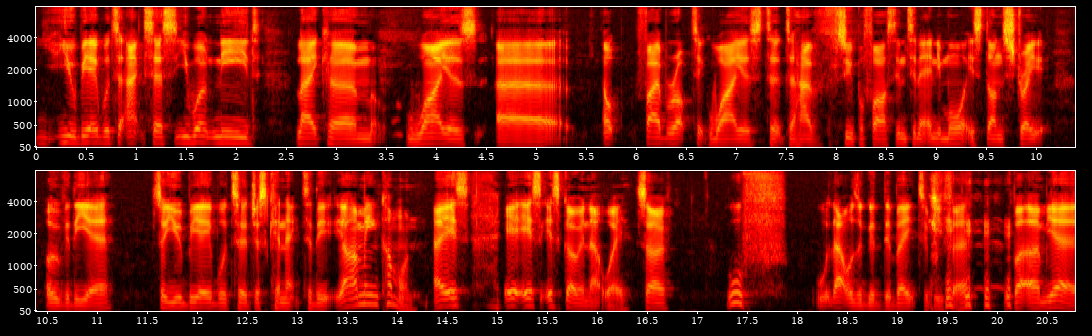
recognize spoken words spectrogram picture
you'll be able to access. You won't need like um, wires, uh, fiber optic wires to to have super fast internet anymore. It's done straight over the air, so you'll be able to just connect to the. I mean, come on, it's it's it's going that way. So, oof. Well, that was a good debate, to be fair. but um, yeah,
